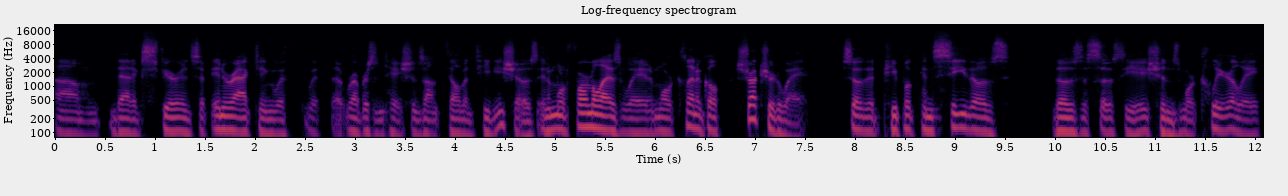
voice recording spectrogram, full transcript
um, that experience of interacting with with uh, representations on film and TV shows in a more formalized way, in a more clinical, structured way, so that people can see those those associations more clearly,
